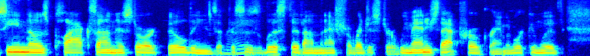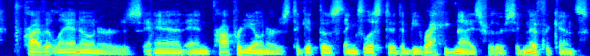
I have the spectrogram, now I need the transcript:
seen those plaques on historic buildings that this is listed on the National Register. We manage that program and working with private landowners and, and property owners to get those things listed to be recognized for their significance.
